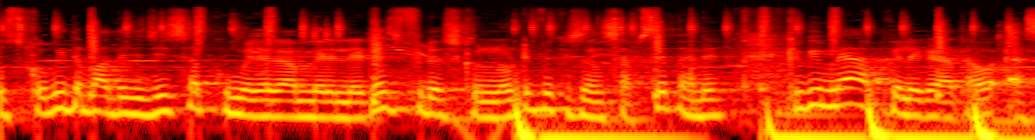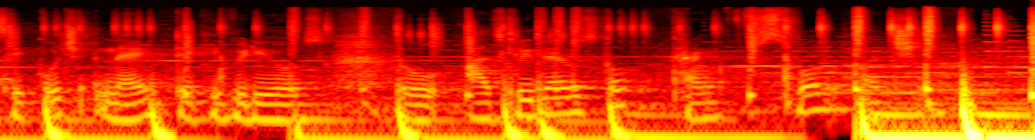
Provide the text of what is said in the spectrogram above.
उसको भी दबा दीजिए जिससे आपको मिलेगा मेरे लेटेस्ट वीडियोज़ की नोटिफिकेशन सबसे पहले, क्योंकि मैं आपके लेकर आता हूँ ऐसे कुछ नए टेकी वीडियोज़ तो आज के लिए दोस्तों थैंक्स फॉर वॉचिंग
